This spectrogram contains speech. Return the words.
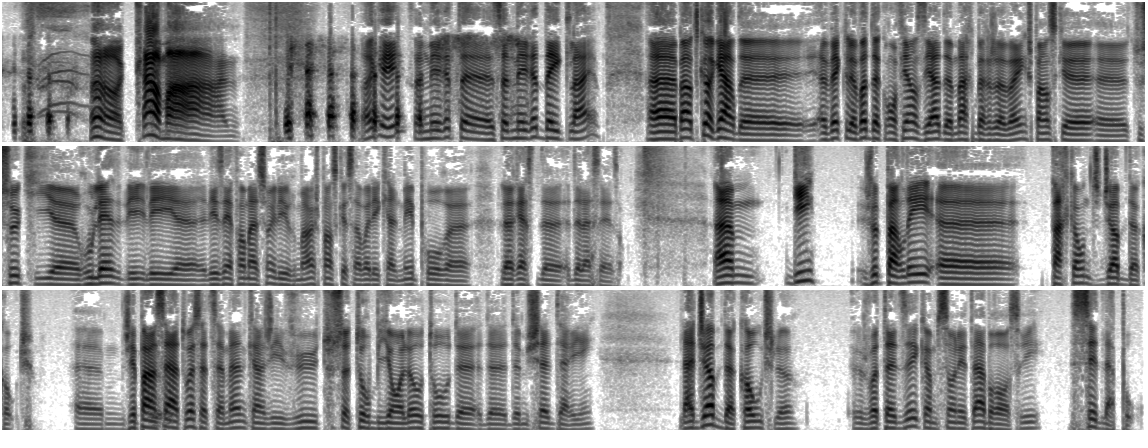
oh, come on! OK, ça mérite, euh, ça mérite d'être clair. Euh, ben, en tout cas, regarde, euh, avec le vote de confiance d'hier de Marc Bergevin, je pense que tous ceux qui roulaient les, informations et les rumeurs, je pense que ça va les calmer pour le reste de, la saison. Guy, je veux te parler par contre du job de coach. j'ai pensé à toi cette semaine quand j'ai vu tout ce tourbillon-là autour de, de, Michel Terrien. La job de coach, là, je vais te le dire comme si on était à brasserie, c'est de la peau.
